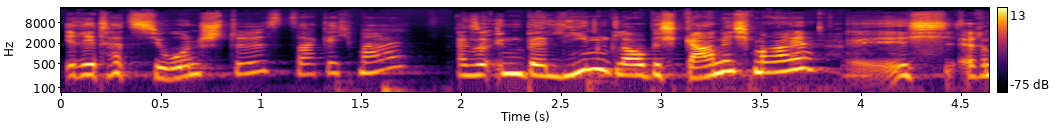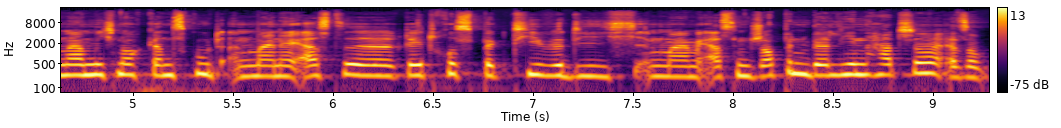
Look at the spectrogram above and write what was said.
Irritation stößt, sag ich mal? Also in Berlin glaube ich gar nicht mal. Ich erinnere mich noch ganz gut an meine erste Retrospektive, die ich in meinem ersten Job in Berlin hatte. Also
